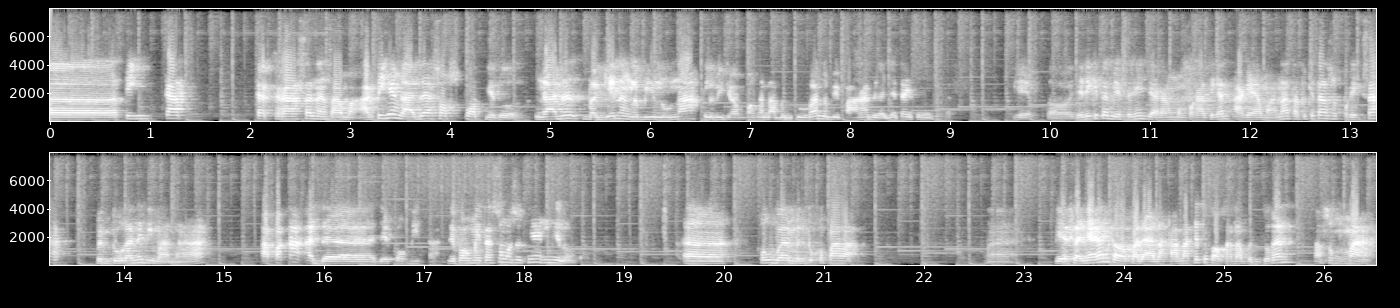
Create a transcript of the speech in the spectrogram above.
eh, tingkat kekerasan yang sama. Artinya nggak ada soft spot gitu, nggak ada bagian yang lebih lunak, lebih gampang kena benturan, lebih parah derajatnya itu. Gitu. Jadi kita biasanya jarang memperhatikan area mana, tapi kita harus periksa benturannya di mana. Apakah ada deformitas? Deformitas itu maksudnya ini loh, eh, perubahan bentuk kepala. Nah, biasanya kan kalau pada anak-anak itu kalau kena benturan langsung memar,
